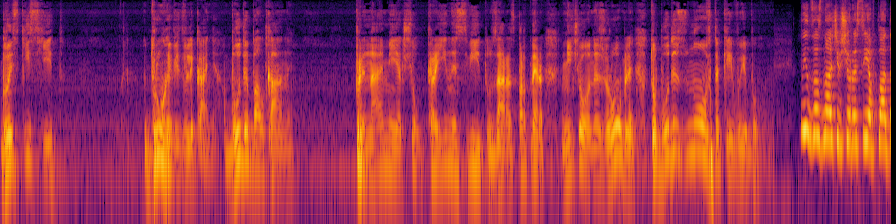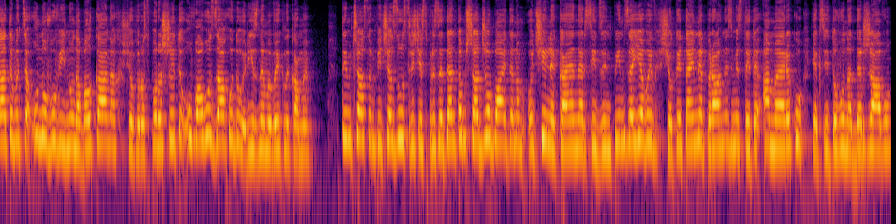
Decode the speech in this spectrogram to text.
Близький схід. Друге відвлікання буде Балкани. Принаймні, якщо країни світу зараз партнери нічого не зроблять, то буде знов такий вибух. Він зазначив, що Росія вкладатиметься у нову війну на Балканах, щоб розпорошити увагу Заходу різними викликами. Тим часом, під час зустрічі з президентом США Джо Байденом, очільник КНР Сі Цзіньпін заявив, що Китай не прагне змістити Америку як світову наддержаву.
